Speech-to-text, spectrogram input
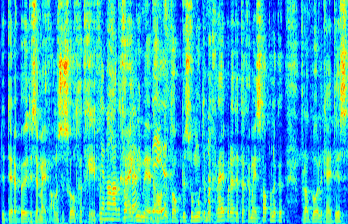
de therapeut is... en mij van alles de schuld gaat geven... Ja, dan houdt het ga op, ik hè? niet meer, dan nee. houdt het op. Dus we moeten begrijpen dat het een gemeenschappelijke verantwoordelijkheid is.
